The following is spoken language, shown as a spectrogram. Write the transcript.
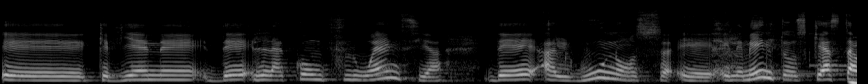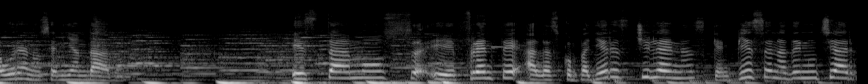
eh, que viene de la confluencia de algunos eh, elementos que hasta ahora no se habían dado. Estamos eh, frente a las compañeras chilenas que empiezan a denunciar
